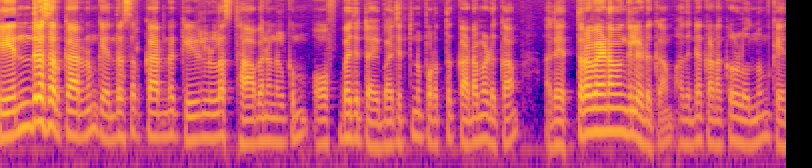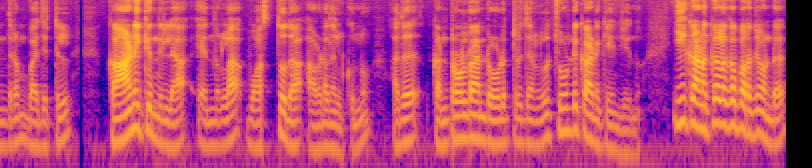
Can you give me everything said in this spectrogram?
കേന്ദ്ര സർക്കാരിനും കേന്ദ്ര സർക്കാരിന്റെ കീഴിലുള്ള സ്ഥാപനങ്ങൾക്കും ഓഫ് ബജറ്റായി ബജറ്റിന് പുറത്ത് കടമെടുക്കാം. അത് എത്ര വേണമെങ്കിലും എടുക്കാം. അതിന്റെ കണക്കുകളൊന്നും കേന്ദ്രം ബജറ്റിൽ കാണിക്കുന്നില്ല എന്നുള്ള വസ്തുത അവിടെ നിൽക്കുന്നു. അത് കൺട്രോളർ ആൻഡ് ഓഡിറ്റർ ജനറൽ ചൂണ്ടിക്കാണിക്കുകയും ചെയ്യുന്നു. ഈ കണക്കുകളൊക്കെ പറഞ്ഞുകൊണ്ട്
